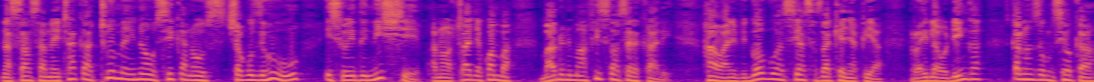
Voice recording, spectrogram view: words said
na sasa anaitaka tume inayohusika na uchaguzi huu isiyoidhinishe, anawataja kwamba bado ni maafisa wa serikali. Hawa ni vigogo wa siasa za Kenya pia, Raila Odinga, Kalonzo Musyoka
